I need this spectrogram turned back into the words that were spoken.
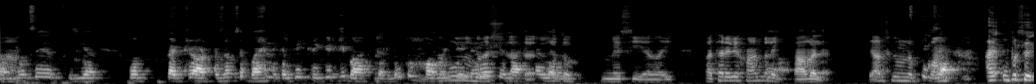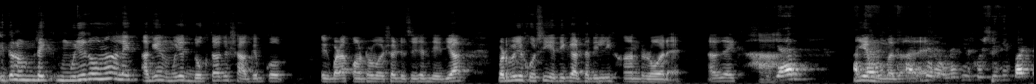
ہاں۔ باہر علی خان تو ایک پاگل ہے۔ یار مطلب مجھے تو شاکب کو ایک بڑا کنٹروورشل ڈیسیجن دے دیا بٹ مجھے خوشی یہ تھی کہ ارتدیلی خان رو ہاں، رہا ہے اب واز لائک ہاں یہ مزہ ہے۔ رونے کی خوشی تھی but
